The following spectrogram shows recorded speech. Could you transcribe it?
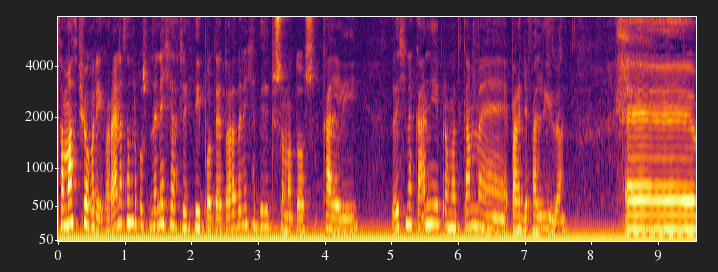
θα μάθει πιο γρήγορα. Ένας άνθρωπος που δεν έχει αθληθεί ποτέ τώρα, δεν έχει αντίληψη σώματός του καλή, δεν έχει να κάνει πραγματικά με παραγκεφαλίδα. Ε,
